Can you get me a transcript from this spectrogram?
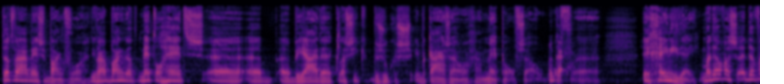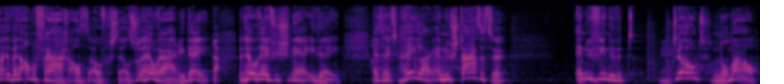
Dat waren mensen bang voor. Die waren bang dat metalheads eh, eh, eh, bejaarde klassiek bezoekers in elkaar zouden gaan mappen of zo. Oké. Of, eh, ik geen idee. Maar daar, was, daar werden allemaal vragen altijd over gesteld. Het was een heel raar idee. Ja. Een heel revolutionair idee. En het heeft heel lang... En nu staat het er. En nu vinden we het dood normaal.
